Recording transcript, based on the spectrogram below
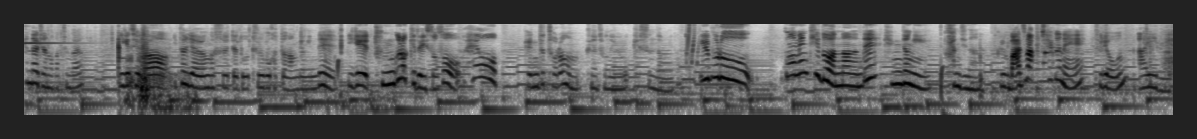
캔달 제너 같은가요? 이게 제가 이탈리아 여행 갔을 때도 들고 갔던 안경인데 이게 둥그랗게 돼 있어서 헤어 밴드처럼 그냥 저는 이렇게 쓴답니다. 일부러 꾸민 티도 안 나는데 굉장히 간지나는 그리고 마지막 최근에 들여온 아이입니다.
